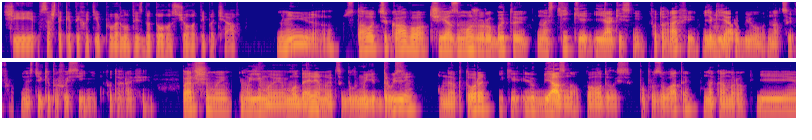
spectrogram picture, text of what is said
чи все ж таки ти хотів повернутися до того, з чого ти почав? Мені е, стало цікаво, чи я зможу робити настільки якісні фотографії, як Мгм. я роблю на цифру, і настільки професійні фотографії. Першими моїми моделями це були мої друзі, вони актори, які люб'язно погодились попозувати на камеру. І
